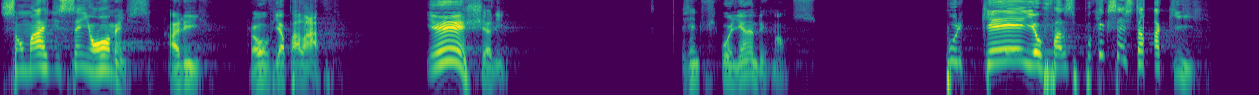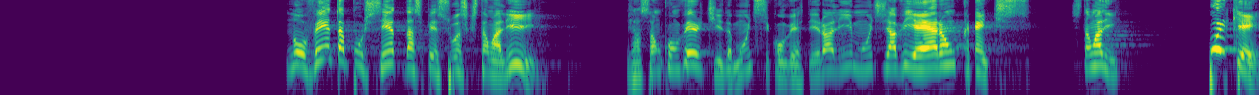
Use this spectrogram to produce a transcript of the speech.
São mais de 100 homens ali para ouvir a palavra. E enche ali. A gente fica olhando, irmãos. Por que, eu falo assim, por que, que vocês estão aqui? 90% das pessoas que estão ali já são convertidas. Muitos se converteram ali, muitos já vieram crentes. Estão ali. Por quê?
